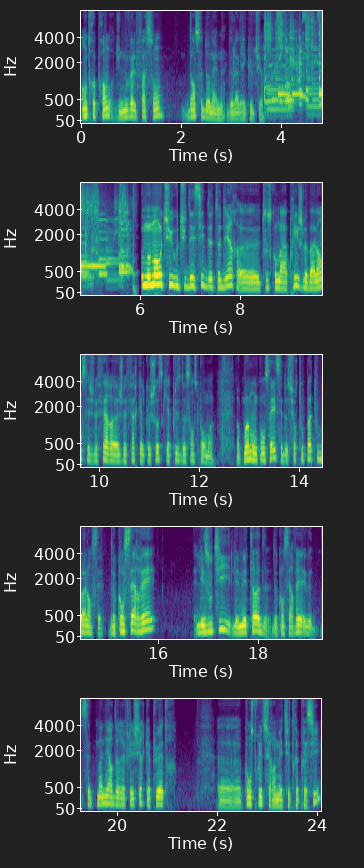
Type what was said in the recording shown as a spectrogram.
entreprendre d'une nouvelle façon dans ce domaine de l'agriculture. Au moment où tu, où tu décides de te dire euh, tout ce qu'on m'a appris, je le balance et je vais, faire, euh, je vais faire quelque chose qui a plus de sens pour moi. Donc moi, mon conseil, c'est de surtout pas tout balancer. De conserver les outils, les méthodes, de conserver cette manière de réfléchir qui a pu être euh, construite sur un métier très précis.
